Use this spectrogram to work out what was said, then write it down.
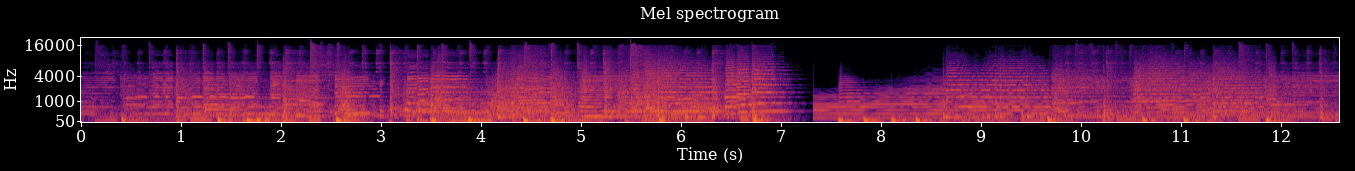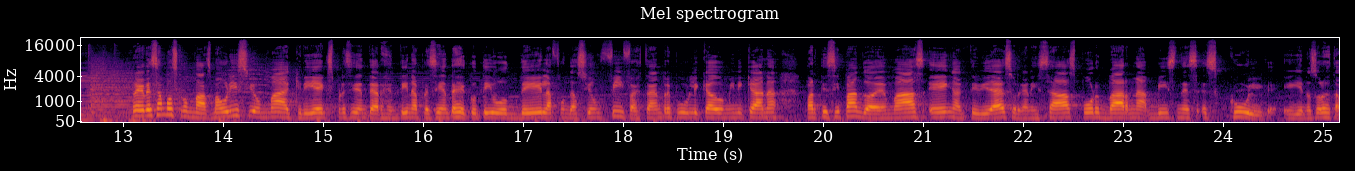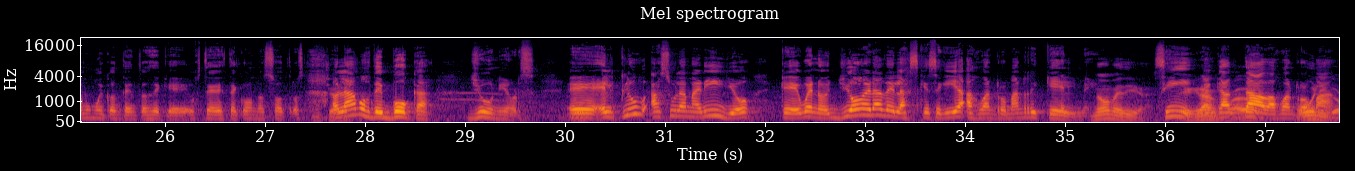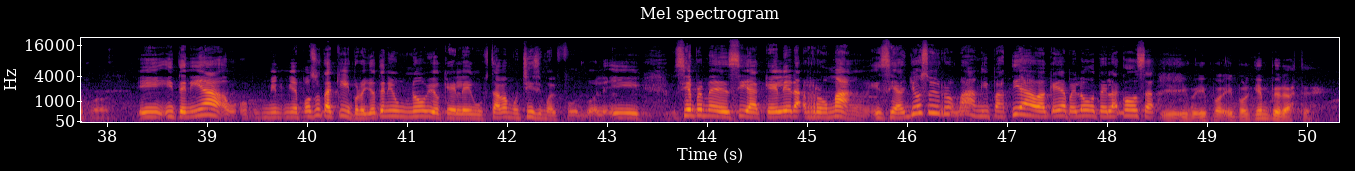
Regresamos con más. Mauricio Macri, expresidente de Argentina, presidente ejecutivo de la Fundación FIFA, está en República Dominicana participando además en actividades organizadas por Barna Business School. Y nosotros estamos muy contentos de que usted esté con nosotros. Hablábamos de Boca Juniors. Eh, el club azul amarillo, que bueno, yo era de las que seguía a Juan Román Riquelme. No me diga. Sí, me encantaba Juan Román. Único jugador. Y, tenía, mi, esposo está aquí, pero yo tenía un novio que le gustaba muchísimo el fútbol. Y siempre me decía que él era Román. Y decía, yo soy Román. Y pateaba aquella pelota y la cosa. y por qué empeoraste?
